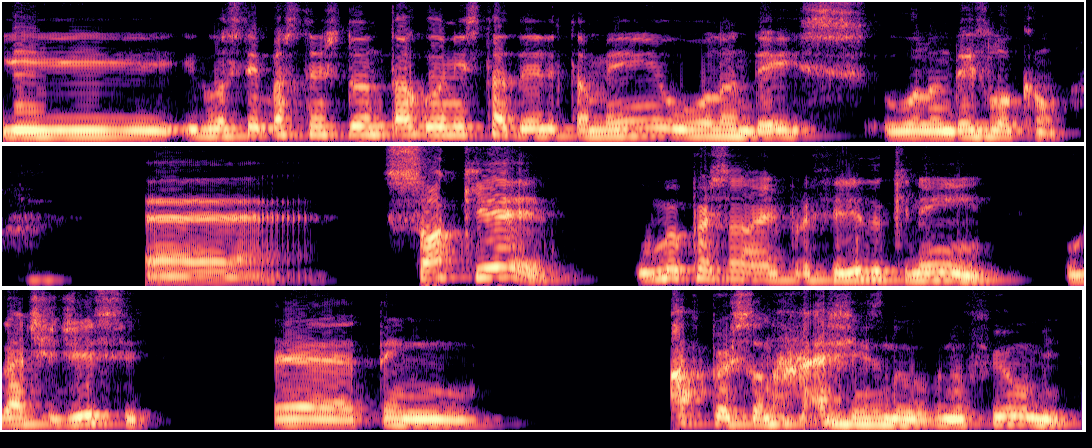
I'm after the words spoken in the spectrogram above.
E, e gostei bastante do antagonista dele também, o holandês, o holandês loucão. É, só que o meu personagem preferido, que nem o Gatti disse, é, tem quatro personagens no, no filme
